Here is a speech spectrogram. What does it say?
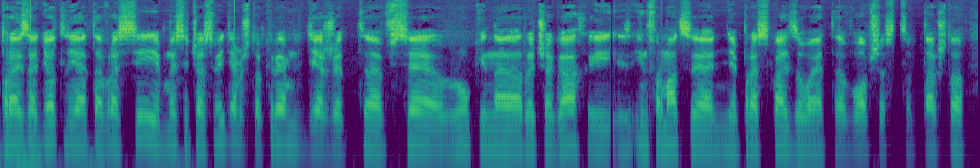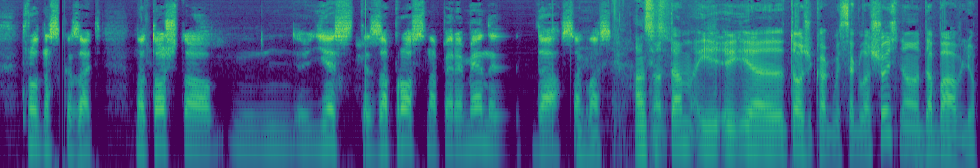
Произойдет ли это в России? Мы сейчас видим, что Кремль держит э, все руки на рычагах, и информация не проскальзывает в общество. Так что трудно сказать. Но то, что есть запрос на перемены, да, согласен. Mm-hmm. Там я тоже как бы соглашусь, но добавлю.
